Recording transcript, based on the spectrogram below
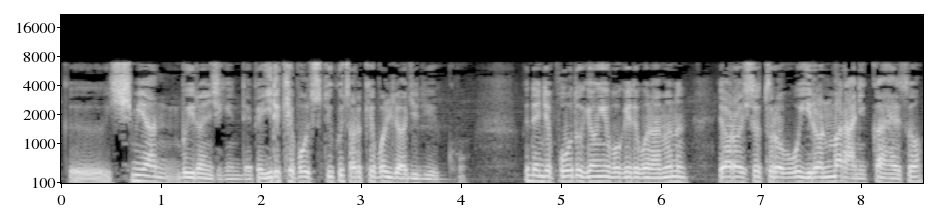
그 희미한 뭐 이런 식인데 그러니까 이렇게 볼 수도 있고 저렇게 볼 여지도 음. 있고 근데 이제 보도 경위 보게 되고 나면은 여럿이서 들어보고 이런 말 아니까 해서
